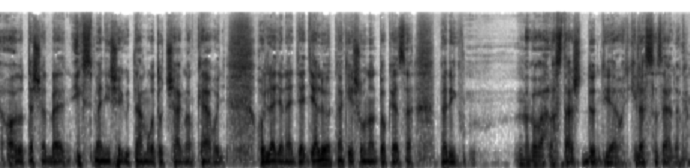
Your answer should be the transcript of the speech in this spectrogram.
adott esetben X mennyiségű támogatottságnak kell, hogy, hogy legyen egy-egy jelöltnek, és onnantól kezdve pedig meg a választás dönti el, hogy ki lesz az elnök.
